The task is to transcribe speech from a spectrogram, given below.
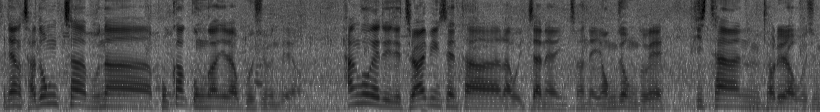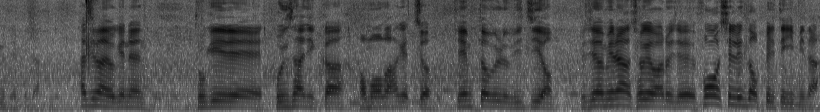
그냥 자동차 문화 복합 공간이라고 보시면 돼요. 한국에도 이제 드라이빙 센터라고 있잖아요. 인천에 영종도에 비슷한 결이라고 보시면 됩니다. 하지만 여기는 독일의 본사니까 어마어마하겠죠. BMW 뮤지엄. 뮤지엄이랑 저게 바로 이제 4실린더 빌딩입니다.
